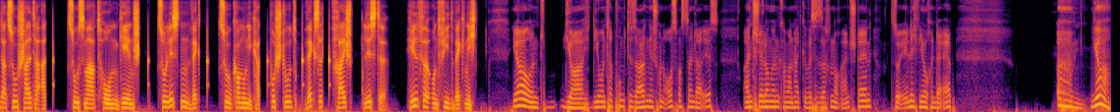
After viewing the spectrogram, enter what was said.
dazu Schalter A zu Smart Home gehen zu Listen weg zu Kommunikation Push tut Wechsel Freisp Liste Hilfe und Feedback nicht. Ja, und ja, die Unterpunkte sagen ja schon aus, was dann da ist. Einstellungen kann man halt gewisse Sachen noch einstellen, so ähnlich wie auch in der App. Ähm, ja,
